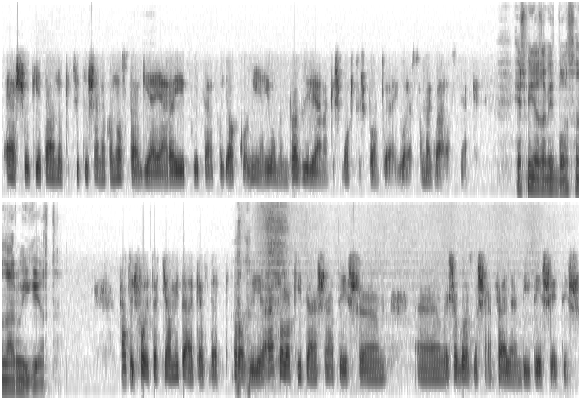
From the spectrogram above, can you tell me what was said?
első két elnöki ciklusának a nosztalgiájára épült, tehát hogy akkor milyen jó ment Brazíliának, és most is pont olyan jó lesz, ha megválasztják. És mi az, amit Bolsonaro ígért? Hát, hogy folytatja, amit elkezdett Brazília átalakítását, és és a gazdaság fellendítését és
